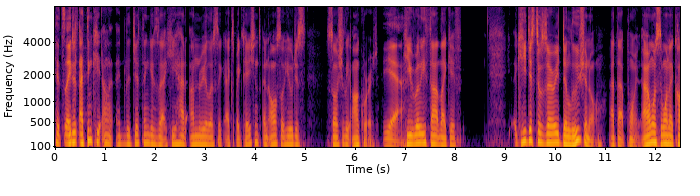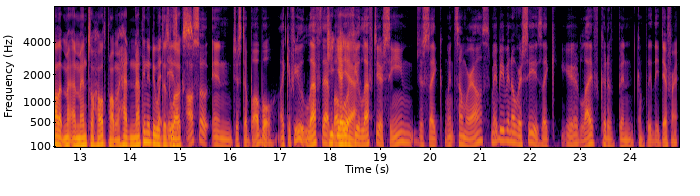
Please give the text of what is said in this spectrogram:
it's like just, I think he, uh, a legit thing is that he had unrealistic expectations, and also he was just socially awkward. yeah, He really thought like if he just was very delusional at that point. I almost want to call it a mental health problem. It had nothing to do with his looks. Also in just a bubble. Like if you left that He- bubble, yeah, yeah. if you left your scene, just like went somewhere else, maybe even overseas, like your life could have been completely different.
